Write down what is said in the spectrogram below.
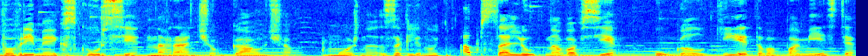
Во время экскурсии на ранчо Гаучо можно заглянуть абсолютно во все уголки этого поместья.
